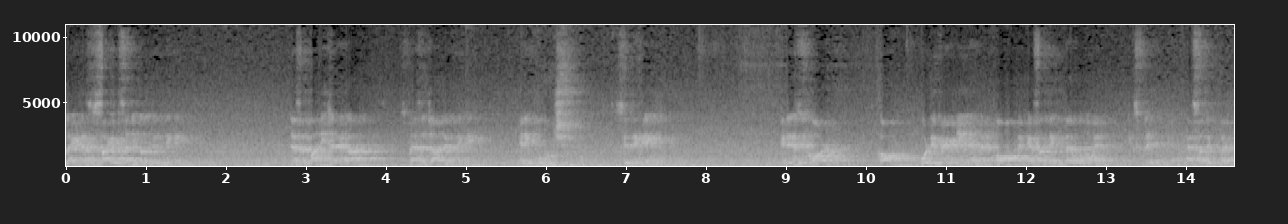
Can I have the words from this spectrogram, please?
लाइट ऐसे साइड से निकलती हुई दिखेगी। जैसे पानी जाएगा, उसमें ऐसे जाते हुए दिखेगी। यानी पूछ से दिखेगी। इट इज़ कॉल्ड कॉम वो डिफेक्ट नहीं है, मैंने कॉमा में कैसा दिखता है वो तुम्हें एक्सप्लेन किया ऐसा दिखता है।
